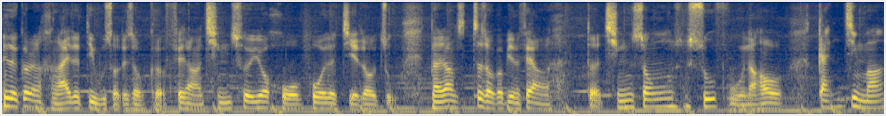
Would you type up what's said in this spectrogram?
Miss 个人很爱这第五首这首歌，非常清脆又活泼的节奏组，那让这首歌变得非常的轻松舒服，然后干净吗？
